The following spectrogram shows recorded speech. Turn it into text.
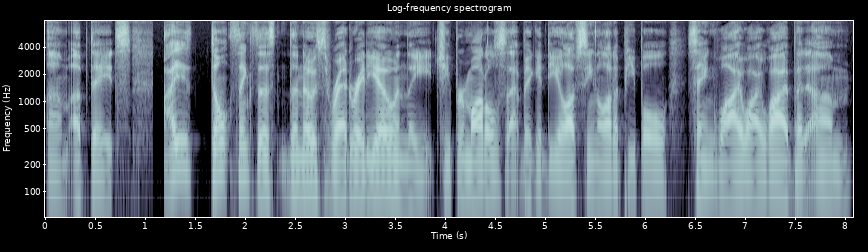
um, updates, I don't think the the no thread radio and the cheaper models that big a deal. I've seen a lot of people saying why, why, why, but um,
